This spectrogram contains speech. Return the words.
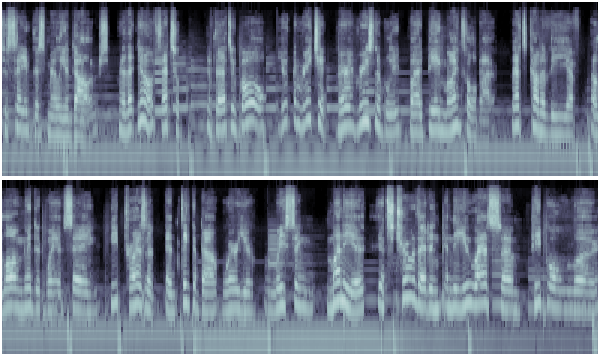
to save this million dollars? And that you know, if that's a if that's a goal, you can reach it very reasonably by being mindful about it. That's kind of the uh, a long-winded way of saying be present and think about where you're wasting money. It's true that in, in the U.S., um, people uh,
